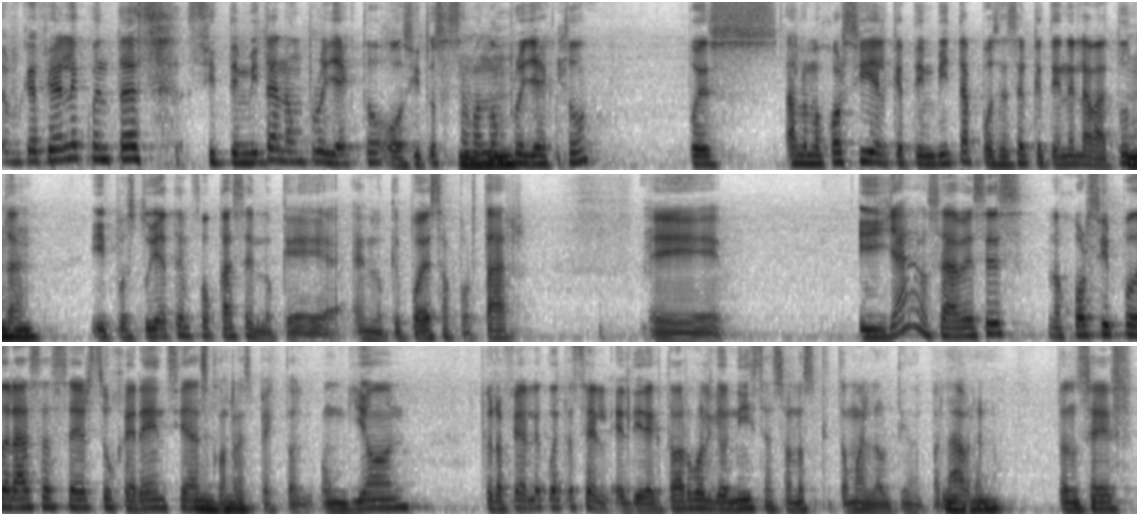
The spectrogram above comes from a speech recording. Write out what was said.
porque al final de cuentas, si te invitan a un proyecto o si tú estás armando un proyecto, pues a lo mejor sí, el que te invita pues es el que tiene la batuta y pues tú ya te enfocas en lo que, en lo que puedes aportar. Eh, y ya, o sea, a veces a lo mejor sí podrás hacer sugerencias con respecto a un guion, pero al final de cuentas el, director o el guionista son los que toman la última palabra, ¿no? Entonces,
